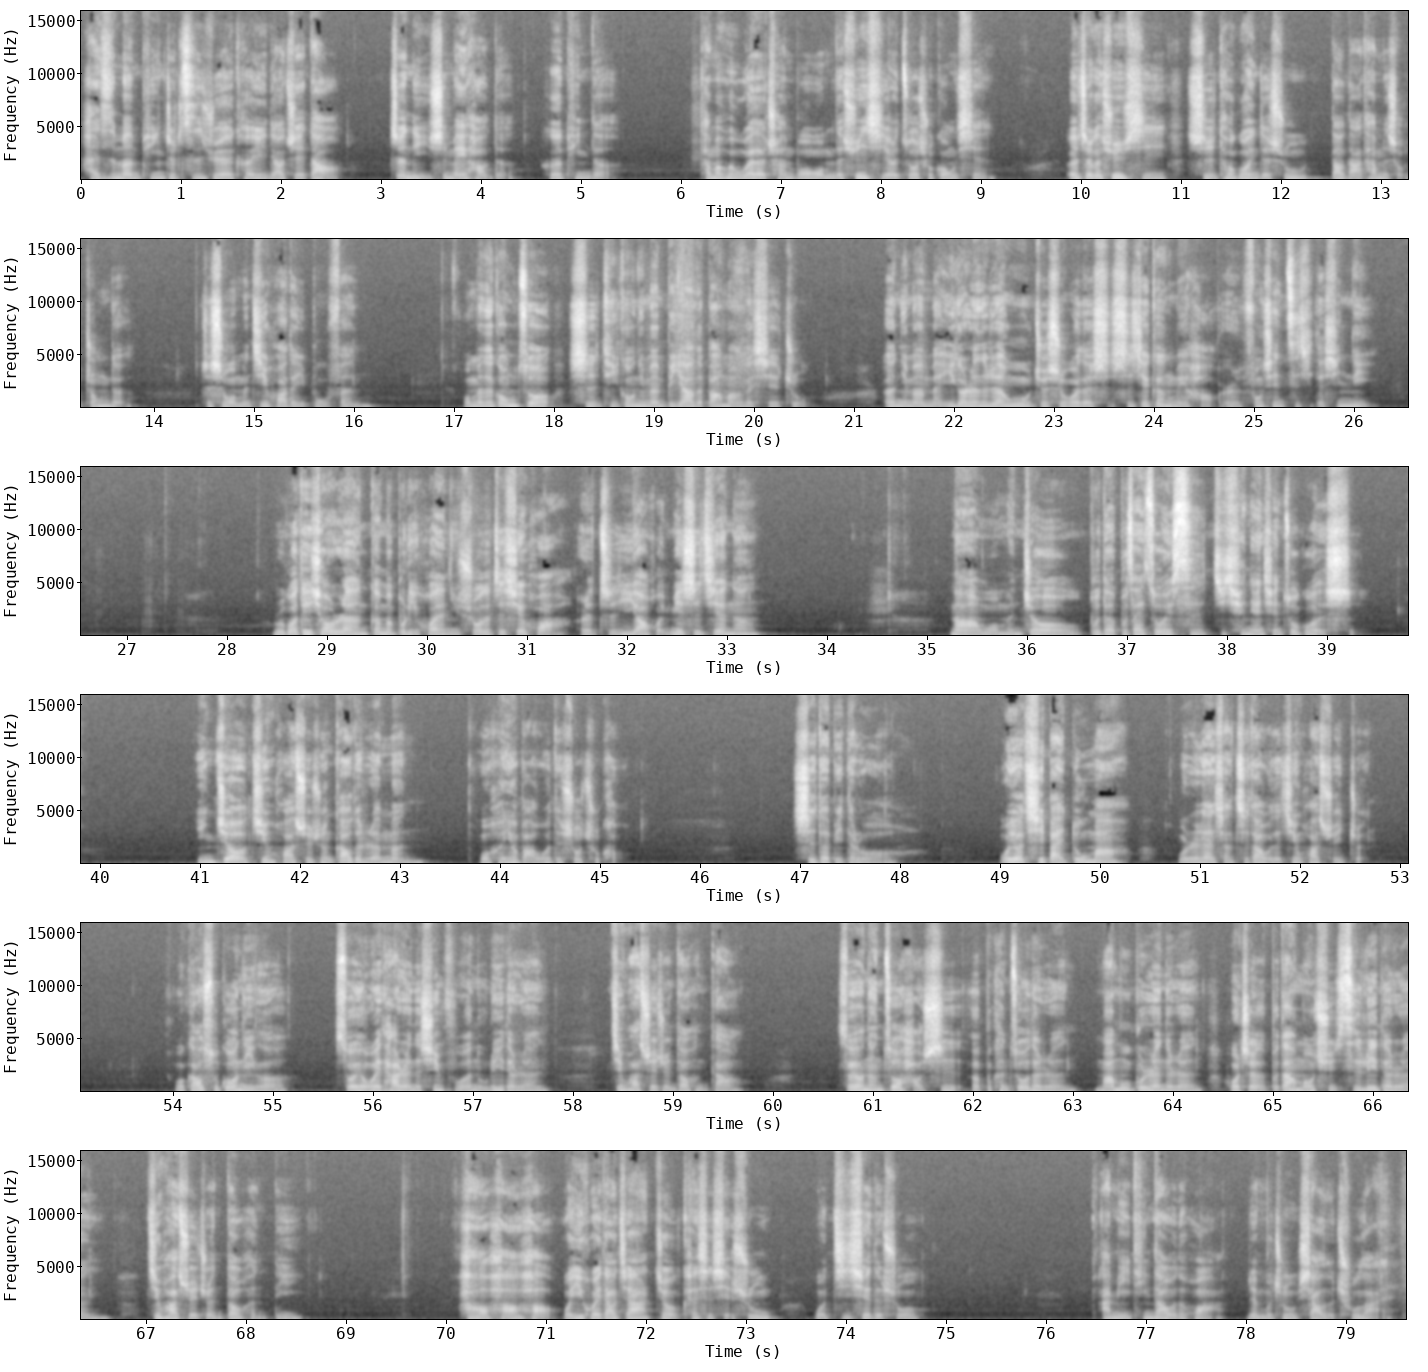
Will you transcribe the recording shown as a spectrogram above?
孩子们凭着直觉可以了解到真理是美好的、和平的，他们会为了传播我们的讯息而做出贡献。”而这个讯息是透过你的书到达他们手中的，这是我们计划的一部分。我们的工作是提供你们必要的帮忙和协助，而你们每一个人的任务就是为了使世界更美好而奉献自己的心力。如果地球人根本不理会你说的这些话，而执意要毁灭世界呢？那我们就不得不再做一次几千年前做过的事。营救进化水准高的人们，我很有把握的说出口。是的，彼得罗，我有七百度吗？我仍然想知道我的进化水准。我告诉过你了，所有为他人的幸福而努力的人，进化水准都很高；所有能做好事而不肯做的人，麻木不仁的人，或者不当谋取私利的人，进化水准都很低。好，好，好！我一回到家就开始写书。我急切地说。阿米听到我的话，忍不住笑了出来。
